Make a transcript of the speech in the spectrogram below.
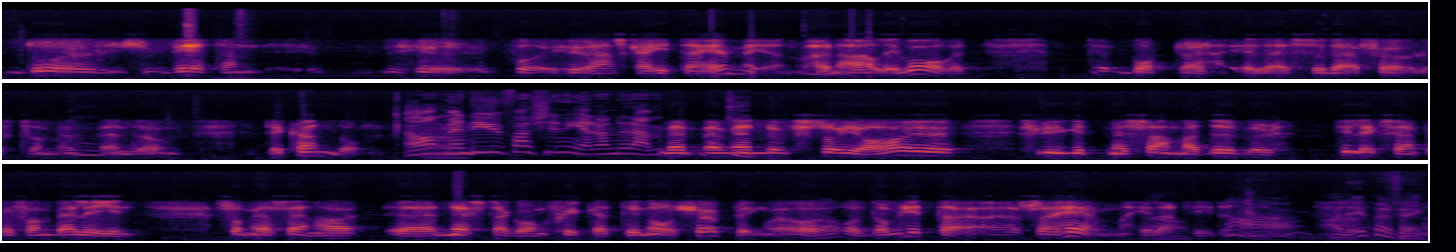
då vet han hur, på, hur han ska hitta hem igen. Han har aldrig varit borta eller sådär förut. Men, men de, det kan de. ja, men det är ju fascinerande där. Men, men, men förstår, jag har ju flugit med samma duvor, till exempel från Berlin, som jag sen har eh, nästa gång skickat till Norrköping. Och, och de hittar alltså hem hela tiden. Ja, det är perfekt.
